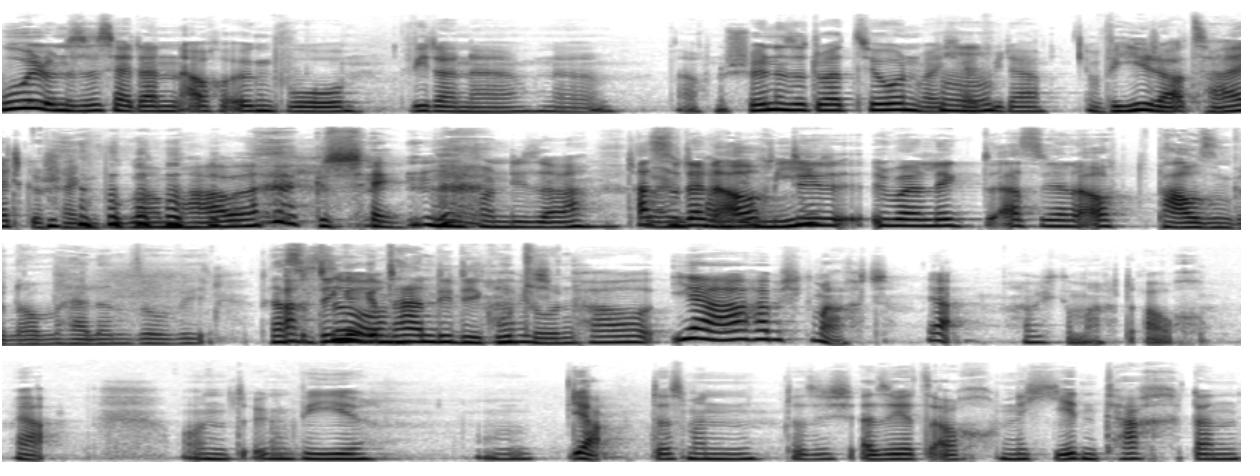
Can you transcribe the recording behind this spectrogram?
cool und es ist ja dann auch irgendwo wieder eine, eine auch eine schöne Situation, weil ich Mhm. halt wieder wieder Zeit geschenkt bekommen habe Geschenkt. von dieser Hast du tollen denn auch Pandemie. dir überlegt, hast du denn auch Pausen genommen, Helen? So wie hast Ach du Dinge so. getan, die dir Hab gut ich tun? Pau ja, habe ich gemacht. Ja, habe ich gemacht auch. Ja. Und irgendwie ja, dass man, dass ich also jetzt auch nicht jeden Tag dann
